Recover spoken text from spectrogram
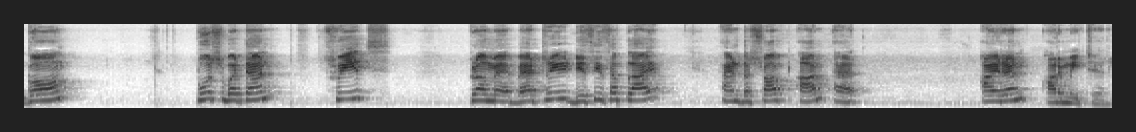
gong, push button, switch from a battery DC supply and the soft arm uh, iron armature.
